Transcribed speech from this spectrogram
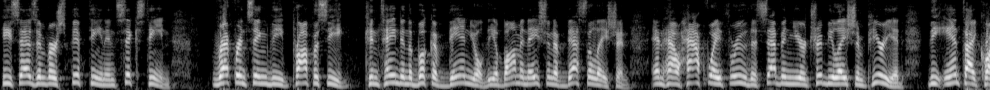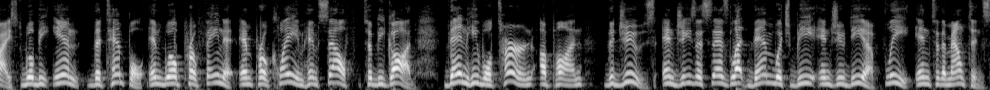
He says in verse 15 and 16, referencing the prophecy contained in the book of Daniel, the abomination of desolation, and how halfway through the seven year tribulation period, the Antichrist will be in the temple and will profane it and proclaim himself to be God. Then he will turn upon the Jews. And Jesus says, let them which be in Judea flee into the mountains.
